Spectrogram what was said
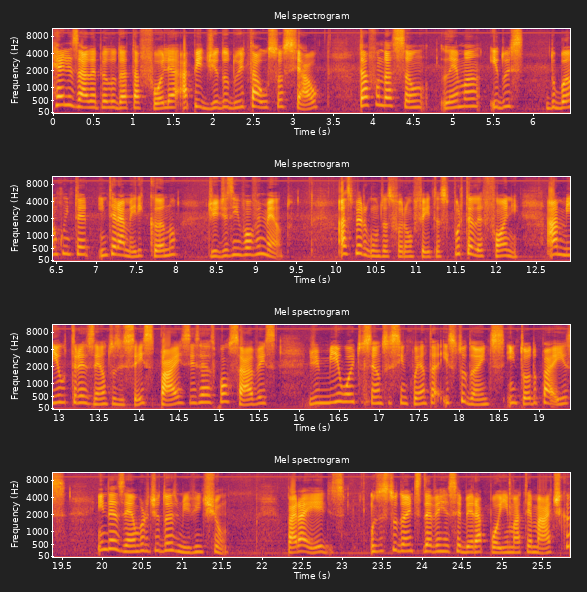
realizada pelo Datafolha a pedido do Itaú Social, da Fundação Lehman e do, do Banco Inter Interamericano de Desenvolvimento. As perguntas foram feitas por telefone a 1.306 pais e responsáveis de 1.850 estudantes em todo o país em dezembro de 2021. Para eles, os estudantes devem receber apoio em matemática,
